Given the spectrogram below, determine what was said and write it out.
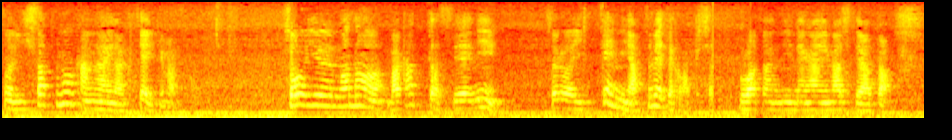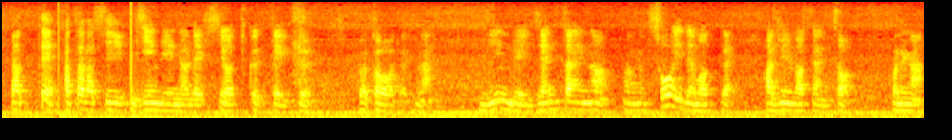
そのいきさつも考えなくちゃいけません。そういうものを分かった末にそれを一点に集めてこうおばさんに願いましてあと。やって新しい人類の歴史を作っていくことをですね人類全体の総意でもって始めませんと。これが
